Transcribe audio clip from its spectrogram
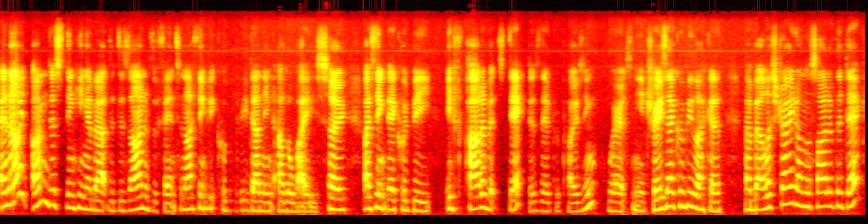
And I, I'm just thinking about the design of the fence, and I think it could be done in other ways. So I think there could be, if part of it's decked as they're proposing, where it's near trees, that could be like a, a balustrade on the side of the deck.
